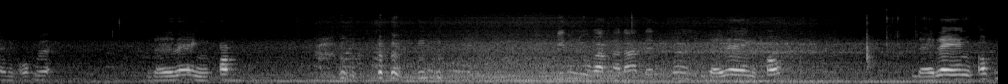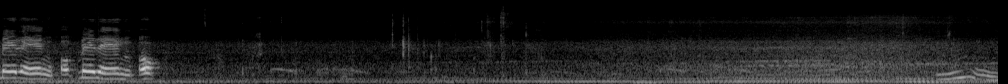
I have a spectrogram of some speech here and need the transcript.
ได้เลยอกเลยได้แรงออกกินอยู่กับนาดาเต้นเลยได้แรงออกได้แรงออกได้แรงออกได้แรงออกอืม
